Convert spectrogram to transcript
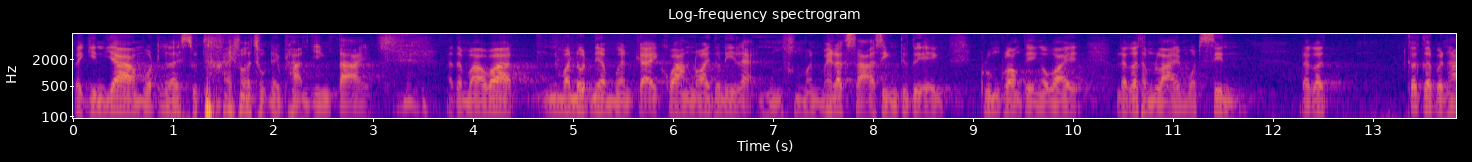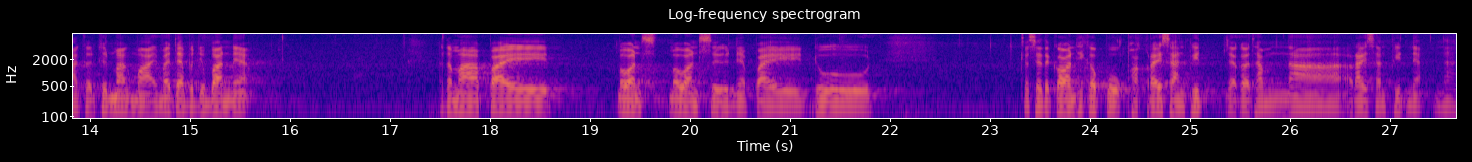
ไปกินหญ้าหมดเลย สุดท้ายมาถูกในพรานยิงตายอาตมาว่ามนุษย์เนี่ยเหมือนกับไอ้กวางน้อยตัวนี้แหละ มันไม่รักษาสิ่งที่ตัวเอง คุ้มครองตัวเองเอาไว้ แล้วก็ทำลายหมดสิ้น แล้วก็ก็เกิดปัญหาเกิดขึ้นมากมายแม้แต่ปัจจุบันเนี่ยอาตมาไปเมื่อวันเมื่อวันซืนเนี่ยไปดู กษตรกรที่เขาปลูกผักไร้สารพิษ แล้วก็ทำนาไร้สารพิษเนี่ยนะ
